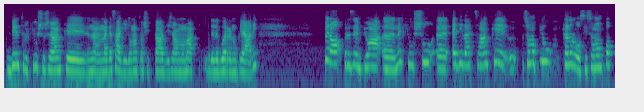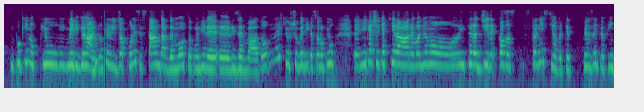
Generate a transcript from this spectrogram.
Dentro il Kyushu c'è anche Nagasaki, che è un'altra città, diciamo, delle guerre nucleari però per esempio a, eh, nel Kyushu eh, è diverso anche, eh, sono più calorosi, sono un, po', un pochino più meridionali, non il giapponese standard è molto, come dire, eh, riservato, nel Kyushu vedi che sono più, eh, gli piace chiacchierare, vogliono interagire, cosa stranissima perché per esempio fin,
